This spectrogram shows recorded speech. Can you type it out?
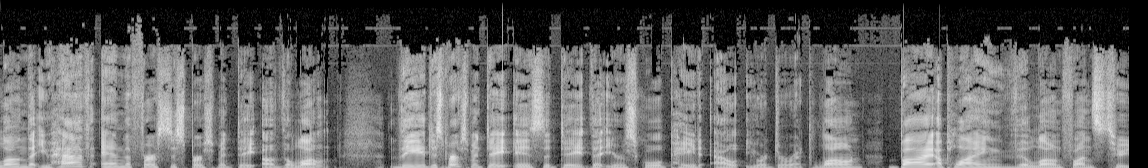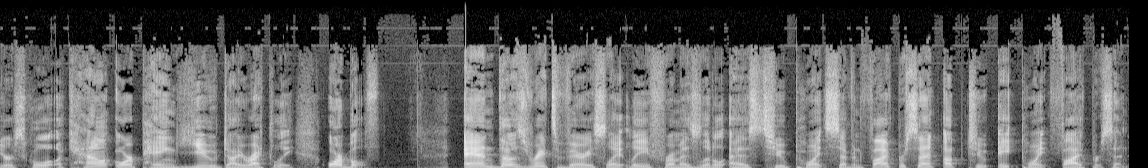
loan that you have and the first disbursement date of the loan. The disbursement date is the date that your school paid out your direct loan by applying the loan funds to your school account or paying you directly, or both. And those rates vary slightly from as little as 2.75% up to 8.5%.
